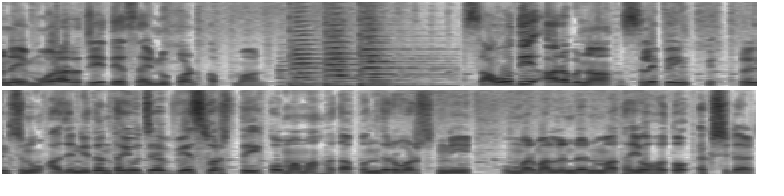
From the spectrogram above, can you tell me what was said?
અને મોરારજી દેસાઈનું પણ અપમાન. સાઉદી અરબના સ્લીપિંગ પ્રિન્સનું આજે નિધન થયું છે. વીસ વર્ષથી કોમામાં હતા. પંદર વર્ષની ઉંમરમાં લંડનમાં થયો હતો એક્સિડન્ટ.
